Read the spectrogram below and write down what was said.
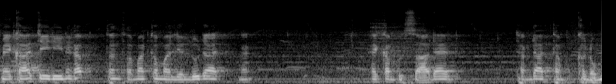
แม่ค้าใจดีนะครับ ท่านสามารถเข้ามาเรียนรู้ได้นะให้คำปรึกษาได้ ทางด้านทำขนม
